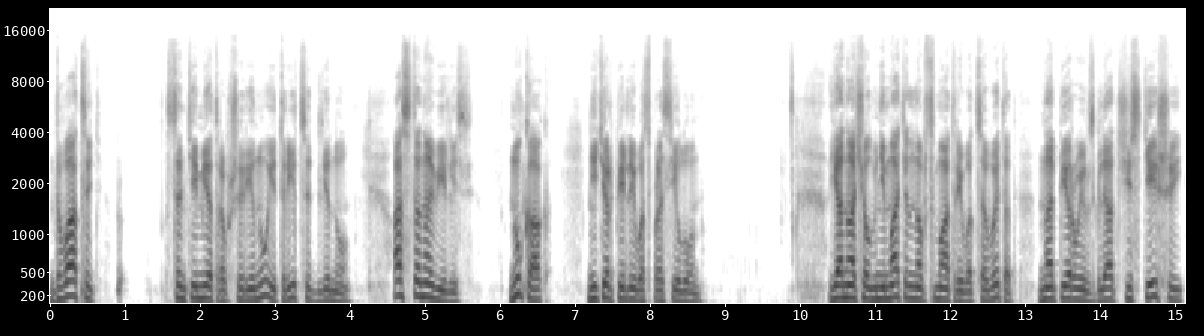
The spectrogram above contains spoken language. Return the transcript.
20 сантиметров в ширину и 30 в длину. Остановились. «Ну как?» – нетерпеливо спросил он. Я начал внимательно всматриваться в этот, на первый взгляд, чистейший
